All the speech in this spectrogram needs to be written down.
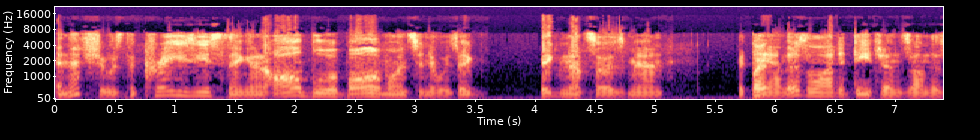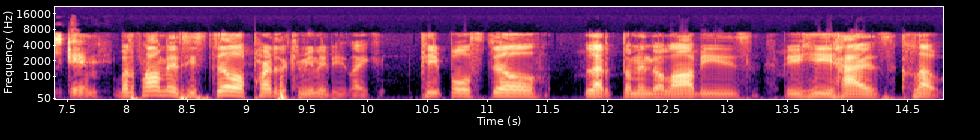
And that shit was the craziest thing, and it all blew up all at once, and it was big, big nutsos, man. But, But- damn, there's a lot of degens on this game. But the problem is he's still a part of the community. Like people still let them in their lobbies. He has clout.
